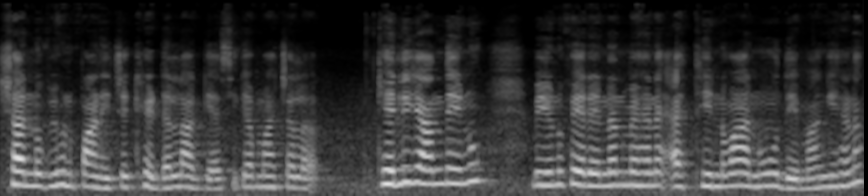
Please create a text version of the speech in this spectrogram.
ਸਾਨੂੰ ਵੀ ਹੁਣ ਪਾਣੀ 'ਚ ਖੇਡਣ ਲੱਗ ਗਿਆ ਸੀਗਾ। ਮੈਂ ਕਿਹਾ ਚੱਲ ਖੇਲੀ ਜਾਂਦੇ ਇਹਨੂੰ, ਵੀ ਉਹਨੂੰ ਫਿਰ ਇਹਨਾਂ ਨੂੰ ਮੈਂ ਹਨਾ ਇੱਥੇ ਨਵਾ ਨੂੰ ਦੇਵਾਂਗੇ, ਹਨਾ।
